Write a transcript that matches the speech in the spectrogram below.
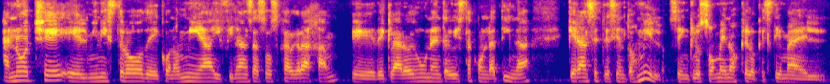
Anoche el ministro de Economía y Finanzas, Oscar Graham, eh, declaró en una entrevista con Latina que eran 700 mil, o sea, incluso menos que lo que estima el,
